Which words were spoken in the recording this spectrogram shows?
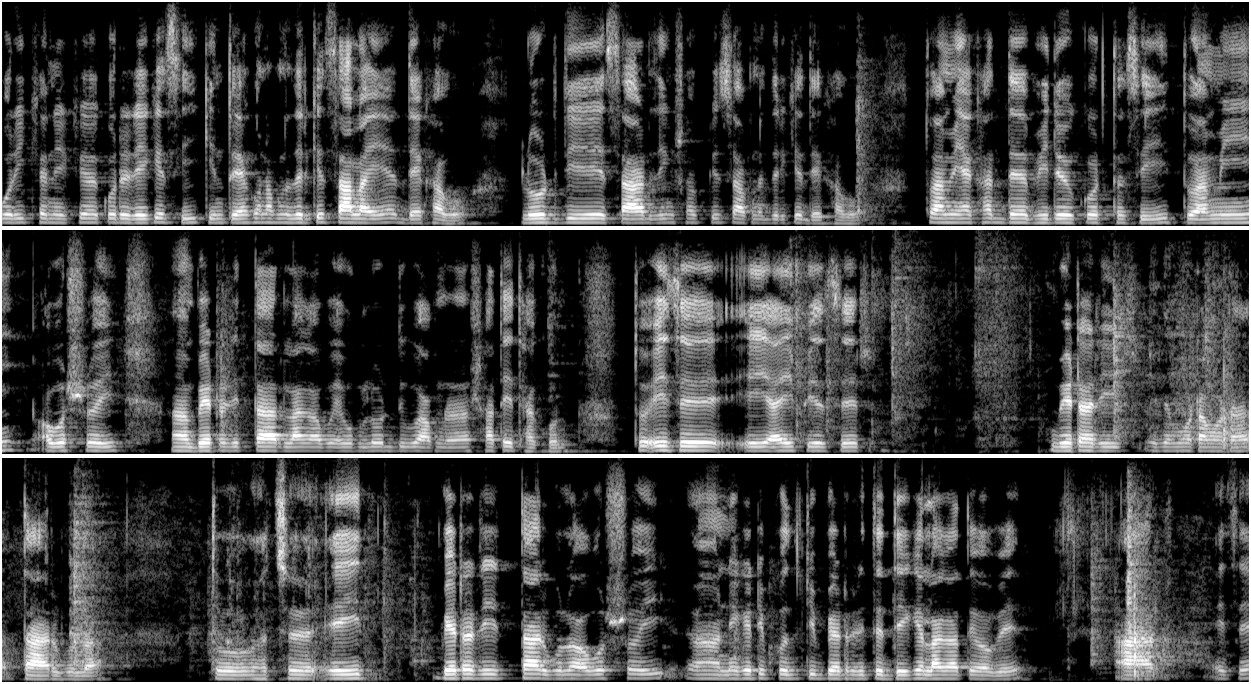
পরীক্ষা নিরীক্ষা করে রেখেছি, কিন্তু এখন আপনাদেরকে চালাইয়ে দেখাবো। লোড দিয়ে চার্জিং সব কিছু আপনাদেরকে দেখাবো। তো আমি এক হাত দিয়ে ভিডিও করতেছি, তো আমি অবশ্যই ব্যাটারির তার লাগাবো এবং লোড দিব আপনারা সাথেই থাকুন। তো এই যে এই আইপিএসের ব্যাটারির এই যে মোটা মোটা তারগুলা, তো হচ্ছে এই ব্যাটারির তারগুলো অবশ্যই নেগেটিভ পজিটিভ ব্যাটারিতে দেখে লাগাতে হবে। আর এই যে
